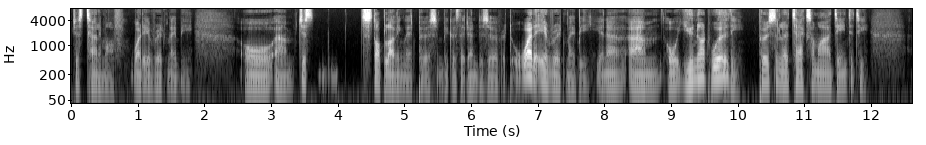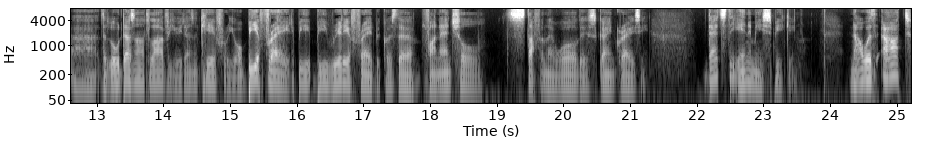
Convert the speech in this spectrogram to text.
just tell him off, whatever it may be. Or um, just stop loving that person because they don't deserve it, or whatever it may be, you know. Um, or you're not worthy. Personal attacks on my identity. Uh, the Lord does not love you. He doesn't care for you. Or be afraid. Be be really afraid because the financial stuff in the world is going crazy. That's the enemy speaking. Now, without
